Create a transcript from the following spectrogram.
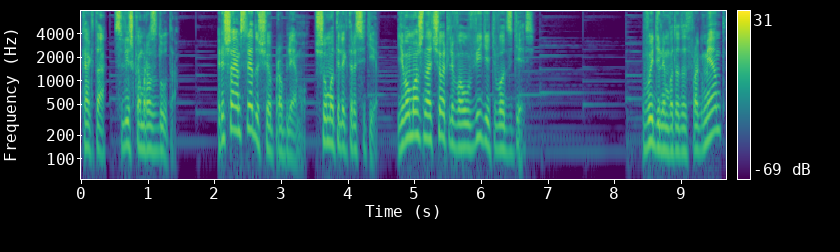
как-то слишком раздуто. Решаем следующую проблему – шум от электросети. Его можно отчетливо увидеть вот здесь. Выделим вот этот фрагмент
